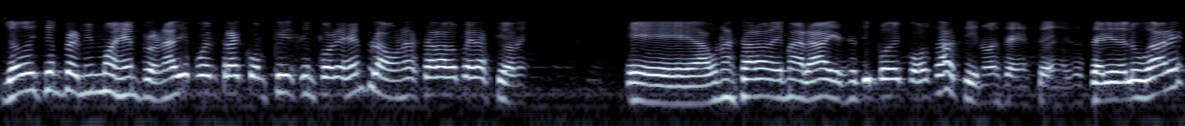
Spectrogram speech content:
Yo doy siempre el mismo ejemplo. Nadie puede entrar con piercing, por ejemplo, a una sala de operaciones, eh, a una sala de Mara y ese tipo de cosas, sino en, en esa serie de lugares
